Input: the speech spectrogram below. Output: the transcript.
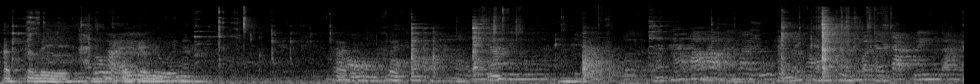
ผัดทะเลถ่ายไปดูนะถ่ายไปลงเฟซบุ๊กนะคะทานด้วยกันทานด้วยกัน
